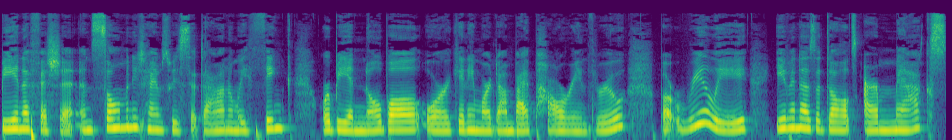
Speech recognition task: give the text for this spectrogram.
being efficient. And so many times we sit down and we think we're being noble or getting more done by powering through. But really, even as adults, our max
